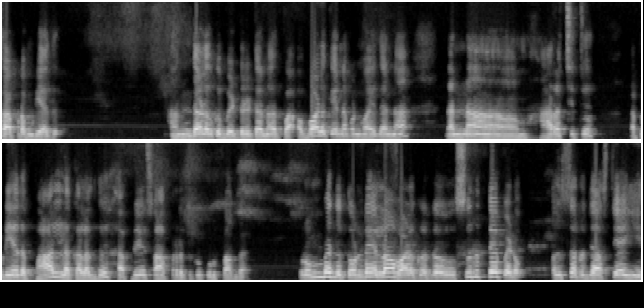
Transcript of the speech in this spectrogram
சாப்பிட முடியாது. அந்த அளவுக்கு பெட் ரிட்டர்னாக இருப்பாள் அவளுக்கு என்ன பண்ணுவாள் இதன்னா நன்னா அரைச்சிட்டு அப்படியே அதை பாலில் கலந்து அப்படியே சாப்பிட்றதுக்கு கொடுப்பாங்க. ரொம்ப இந்த தொண்டையெல்லாம் அவளுக்கு அந்த சிறுத்தே போயிடும். அல்சர் ஜாஸ்தியாகி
